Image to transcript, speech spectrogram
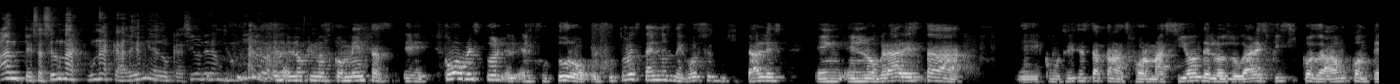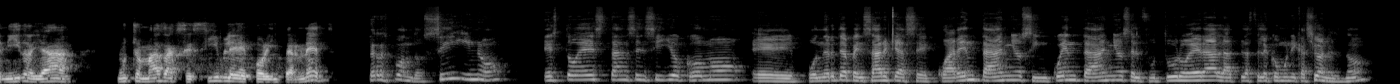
Antes, hacer una, academia de educación era muy... En lo que nos comentas, eh, ¿cómo ves tú el, futuro? El futuro está en los negocios digitales, en, lograr esta, eh, como se dice, esta transformación de los lugares físicos a un contenido ya mucho más accesible por Internet. Te respondo, sí y no. Esto es tan sencillo como eh, ponerte a pensar que hace 40 años, 50 años, el futuro era las telecomunicaciones, ¿no?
